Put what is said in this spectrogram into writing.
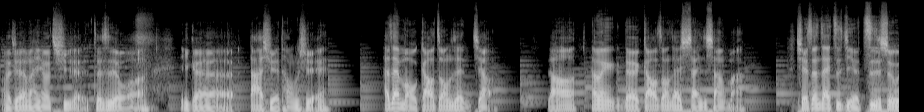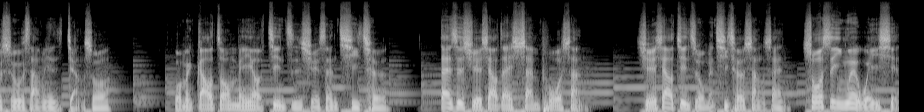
我觉得蛮有趣的。这是我一个大学同学，他在某高中任教，然后他们的高中在山上嘛。学生在自己的自述书上面讲说，我们高中没有禁止学生骑车，但是学校在山坡上，学校禁止我们骑车上山，说是因为危险。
